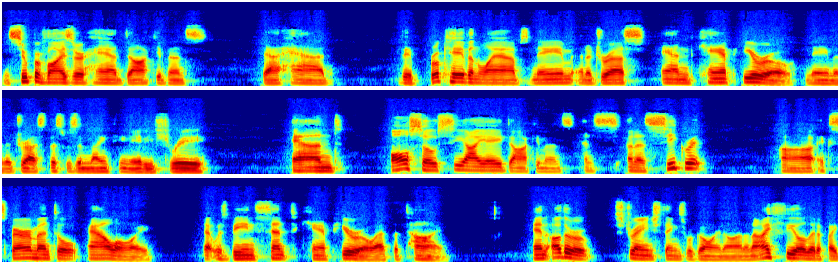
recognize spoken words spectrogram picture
The supervisor had documents that had the Brookhaven Labs name and address and Camp Hero name and address. This was in 1983. And also CIA documents and, and a secret uh, experimental alloy that was being sent to Camp Hero at the time. And other strange things were going on. And I feel that if I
